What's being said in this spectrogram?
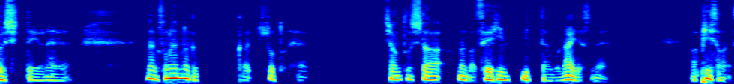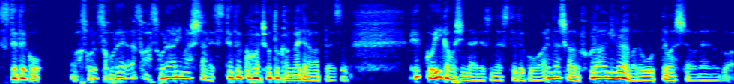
うしっていうね、なんかその辺なんか、ちょっとね、ちゃんとした、なんか製品みたいなのもないですね。あ、P さん、捨ててこう。あ、それ、それ、そそれありましたね。捨ててこはちょっと考えてなかったです。結構いいかもしんないですね、捨ててこう。あれ確かなんかふくらはぎぐらいまで覆ってましたよね。なんか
